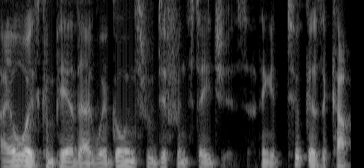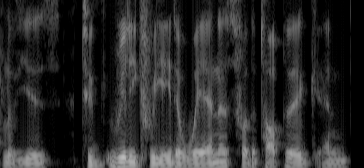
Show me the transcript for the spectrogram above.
I always compare that we're going through different stages. I think it took us a couple of years to really create awareness for the topic and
